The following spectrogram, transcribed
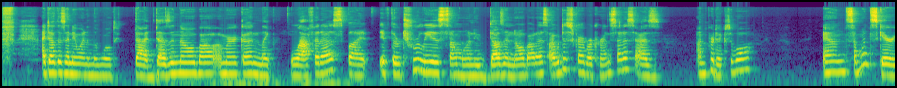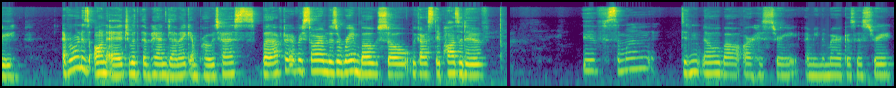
I doubt there's anyone in the world that doesn't know about America and like laugh at us. But if there truly is someone who doesn't know about us, I would describe our current status as unpredictable and somewhat scary. Everyone is on edge with the pandemic and protests, but after every storm, there's a rainbow, so we gotta stay positive. If someone didn't know about our history, I mean, America's history,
